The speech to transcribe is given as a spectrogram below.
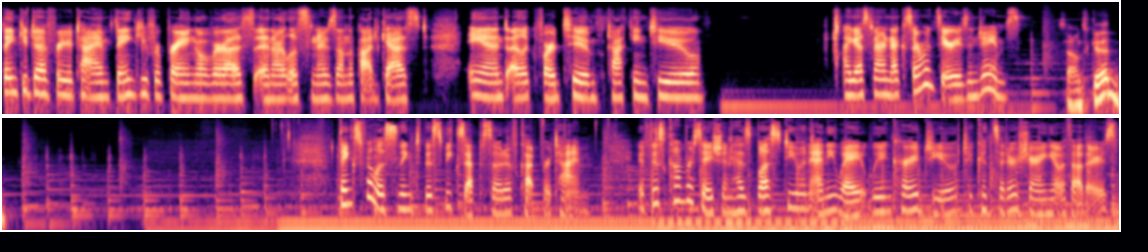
thank you, Jeff, for your time. Thank you for praying over us and our listeners on the podcast. And I look forward to talking to you, I guess, in our next sermon series in James. Sounds good. Thanks for listening to this week's episode of Cut for Time. If this conversation has blessed you in any way, we encourage you to consider sharing it with others.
